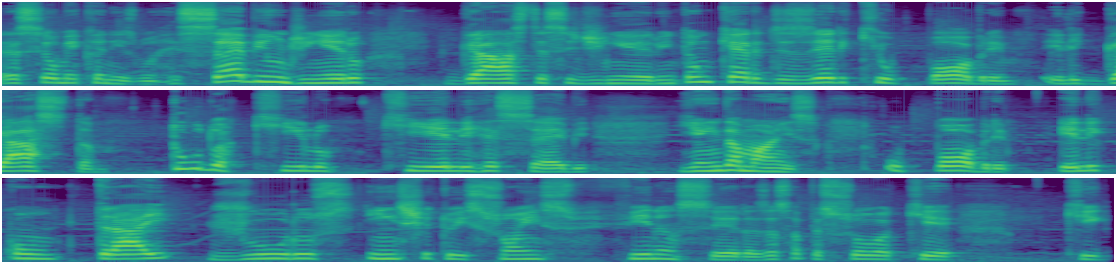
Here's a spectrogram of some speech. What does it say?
Esse é o mecanismo. Recebem um dinheiro, gasta esse dinheiro. Então quer dizer que o pobre, ele gasta tudo aquilo que ele recebe. E ainda mais, o pobre, ele contrai juros em instituições financeiras. Essa pessoa que que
